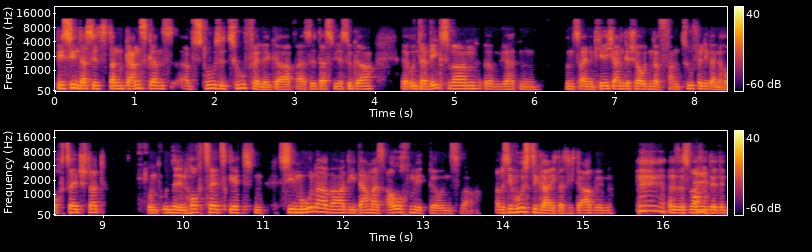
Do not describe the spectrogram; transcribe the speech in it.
bis hin, dass es dann ganz, ganz abstruse Zufälle gab. Also, dass wir sogar äh, unterwegs waren. Äh, wir hatten uns eine Kirche angeschaut und da fand zufällig eine Hochzeit statt und unter den Hochzeitsgästen Simona war, die damals auch mit bei uns war. Aber sie wusste gar nicht, dass ich da bin. Also es war so der, der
